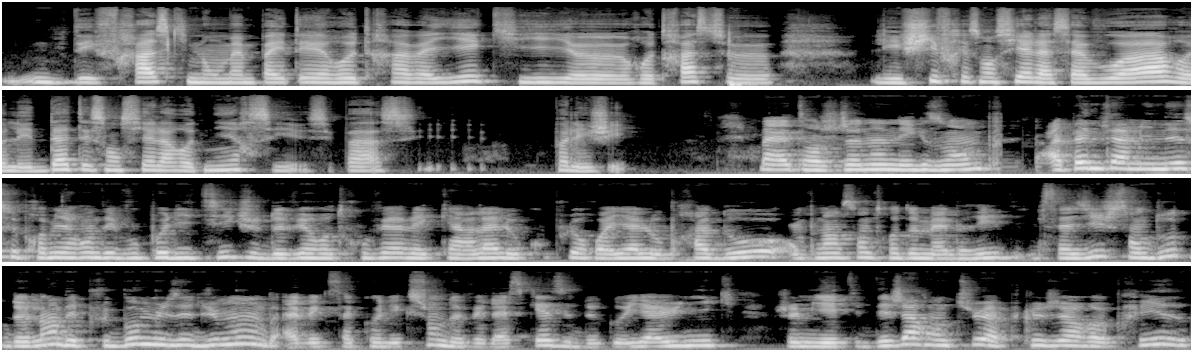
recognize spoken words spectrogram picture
des phrases qui n'ont même pas été retravaillées qui euh, retracent les chiffres essentiels à savoir les dates essentielles à retenir. C'est pas pas léger bah attends, je donne un exemple. À peine terminé ce premier rendez-vous politique, je devais retrouver avec Carla le couple royal au Prado, en plein centre de Madrid. Il s'agit sans doute de l'un des plus beaux musées du monde, avec sa collection de Velázquez et de Goya unique. Je m'y étais déjà rendue à plusieurs reprises,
